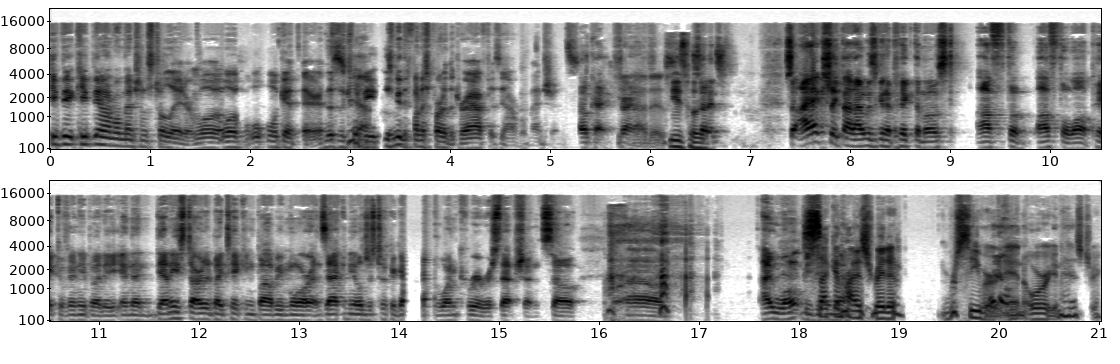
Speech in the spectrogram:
keep the keep the honorable mentions till later. We'll we'll, we'll, we'll get there. This is gonna Yeah. be this will be the funnest part of the draft is the honorable mentions. Okay, fair Yeah, enough. it is. Easily. So, it's, so I actually thought I was going to pick the most off the off the wall pick of anybody, and then Denney started by taking Bobby Moore, and Zach Neel just took a guy with one career reception. So um, I won't be doing Second that. highest rated receiver Yeah. in Oregon history.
